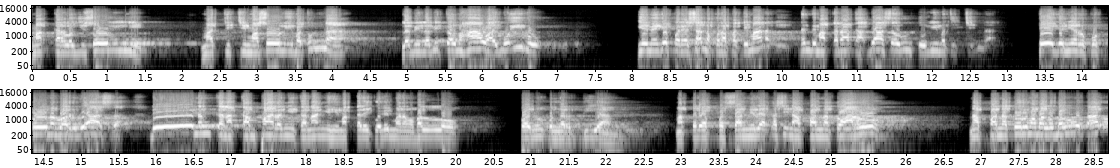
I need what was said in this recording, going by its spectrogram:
makar logi soli macici masoli batunna lebih-lebih kaum hawa ibu-ibu Ia mege peresan aku dapat di mana nih dan di makanaka biasa runtuh lima cicina Keganya na luar biasa. De nang kana kamparangi kanangi himak kali kulim mana maballo. Penuh pengertian. Maka dia pesan nilai kasih napan na. Napan na tuaro maballo-ballo taro.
